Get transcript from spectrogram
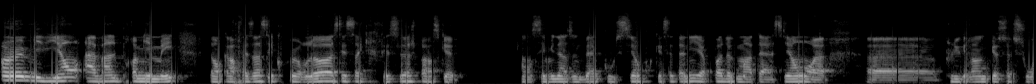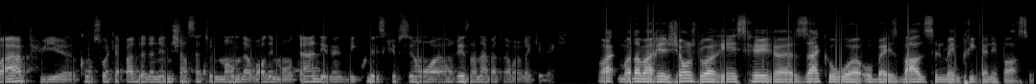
1 million avant le 1er mai. Donc, en faisant ces coupures-là, ces sacrifices-là, je pense que on s'est mis dans une belle position pour que cette année, il n'y ait pas d'augmentation euh, euh, plus grande que ce soit, puis euh, qu'on soit capable de donner une chance à tout le monde d'avoir des montants, des, coûts d'inscription raisonnables à travers le Québec. Oui, moi, dans ma région, je dois réinscrire Zach au, baseball, c'est le même prix que l'année passée.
